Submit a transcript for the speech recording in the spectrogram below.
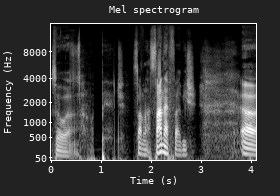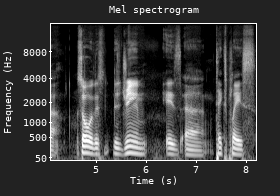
So, uh, Son of a bitch. son of, son of a bitch. Uh, so this this dream is uh takes place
